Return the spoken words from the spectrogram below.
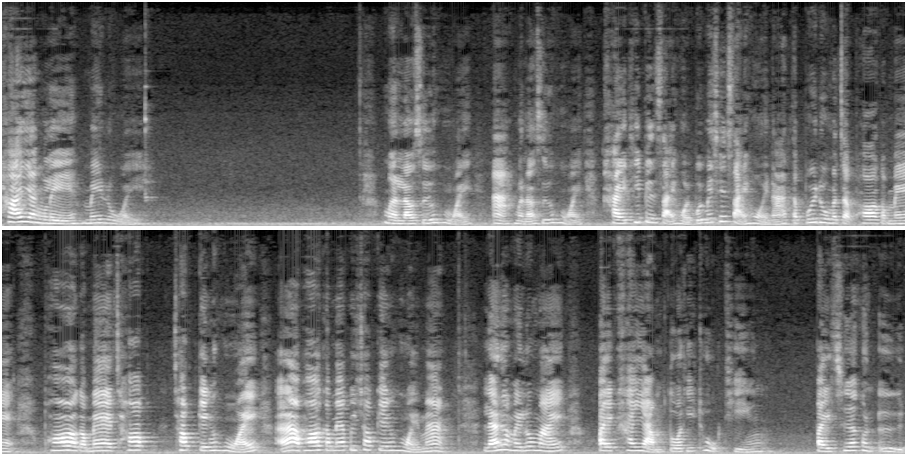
ถ้ายังเลไม่รวย เหมือนเราซื้อหวย อะ เหมือนเราซื้อหวย ใครที่เป็นสายหวยปุ้ยไม่ใช่สายหวยนะ แต่ปุ้ยดูมาจากพ่อกับแม่ พ่อกับแม่ชอบชอบเก่งหวยอ่าพ่อกับแม่ปุ้ยชอบเก่งหวยมาก แล้วทำไมรู้ไหม ไปขยำตัวที่ถูกทิ้ง ไปเชื่อคนอื่น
